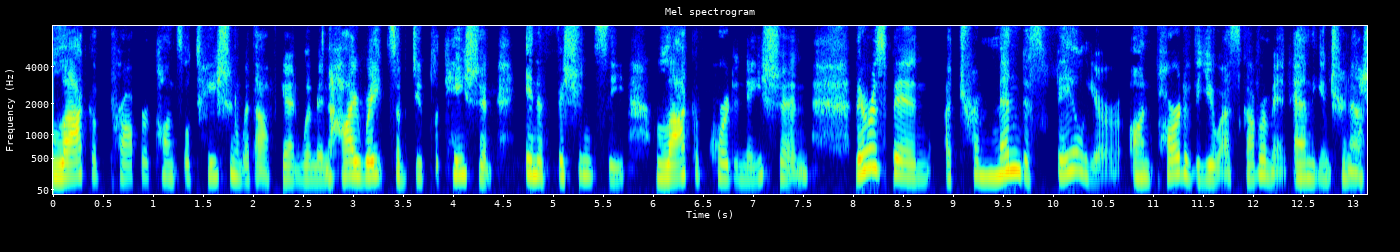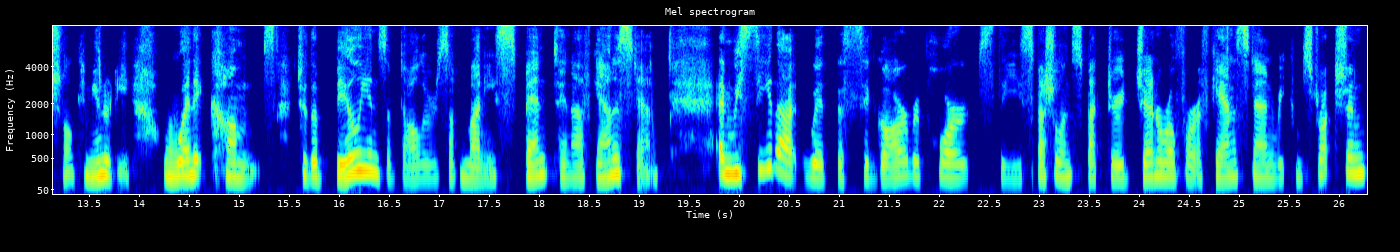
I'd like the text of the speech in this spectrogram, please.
lack of proper consultation with Afghan women, high rates of duplication, inefficiency, lack of coordination. There has been a tremendous failure on part of the US government and the international community when it comes to the billions of dollars of money spent in Afghanistan. And we see that with the SIGAR reports, the Special Inspector General for Afghanistan Reconstruction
